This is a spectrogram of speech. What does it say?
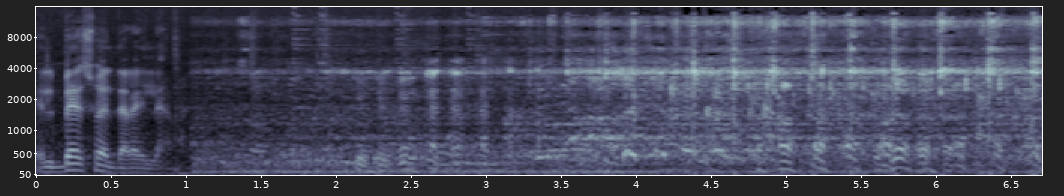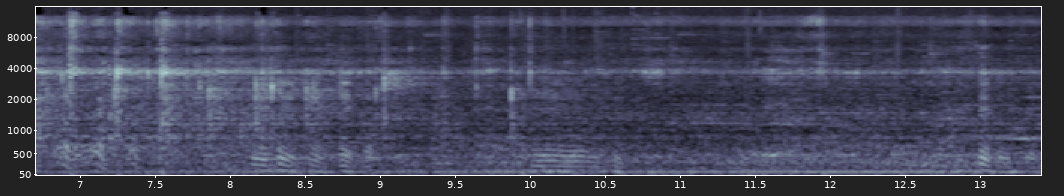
el beso del Dalai Lama.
